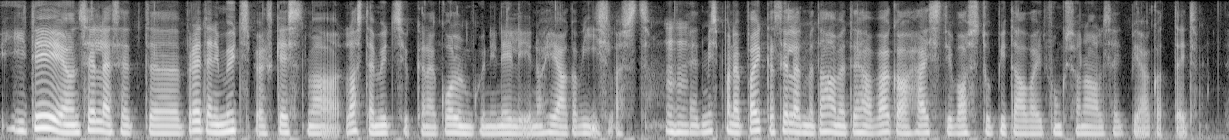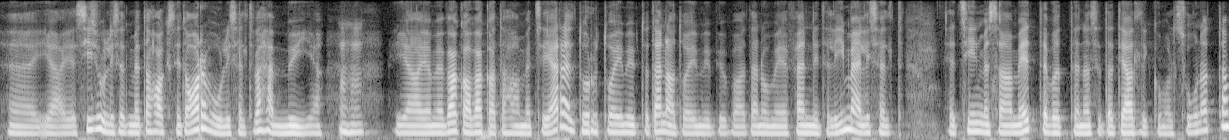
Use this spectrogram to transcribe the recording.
idee on selles, et Bredeni äh, müts peaks kestma, lastemüts niisugune kolm kuni neli, no hea ka viis last mm. -hmm. et mis paneb paika selle, et me tahame teha väga hästi vastupidavaid funktsionaalseid peakatteid. Äh, ja, ja sisuliselt me tahaks neid arvuliselt vähem müüa mm. -hmm ja, ja me väga-väga tahame, et see järelturg toimib, ta täna toimib juba tänu meie fännidele imeliselt, et siin me saame ettevõttena seda teadlikumalt suunata,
